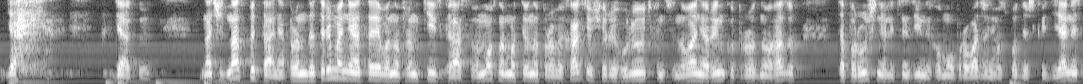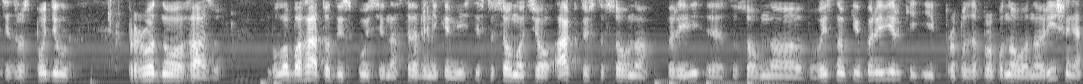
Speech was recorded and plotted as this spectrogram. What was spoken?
Дя- Дякую. Значить, у нас питання про недотримання АТ Івано-Франківськ газ вимог нормативно-правових актів, що регулюють функціонування ринку природного газу та порушення ліцензійних умов провадження господарської діяльності з розподілу природного газу. Було багато дискусій на всередині комісії стосовно цього акту, стосовно, переві... е, стосовно висновків перевірки і пропо- запропонованого рішення.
